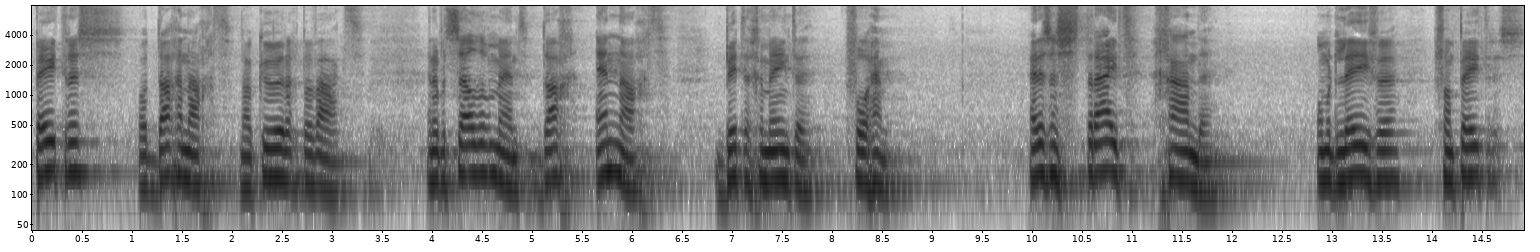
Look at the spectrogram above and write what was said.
Petrus wordt dag en nacht nauwkeurig bewaakt. En op hetzelfde moment, dag en nacht, bidt de gemeente voor hem. Er is een strijd gaande om het leven van Petrus.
